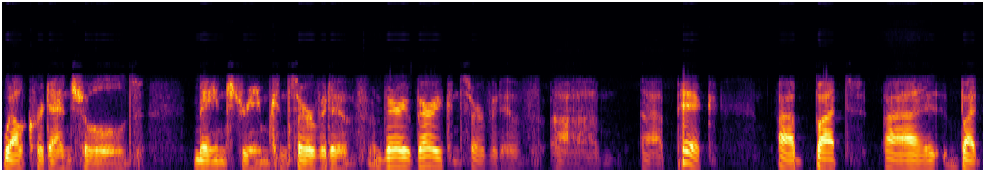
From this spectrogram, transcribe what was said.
well-credentialed, mainstream conservative, very very conservative uh, uh, pick, uh, but uh, but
